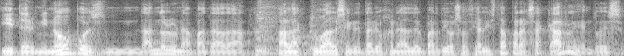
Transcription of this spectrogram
y terminó pues dándole una patada al actual secretario general del Partido Socialista para sacarle. Entonces,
